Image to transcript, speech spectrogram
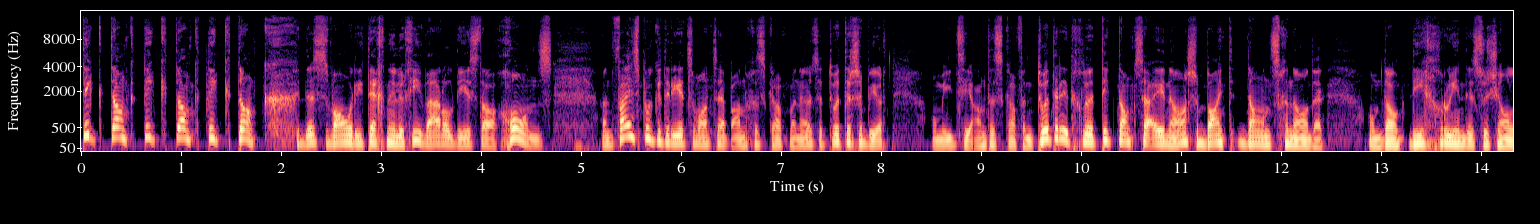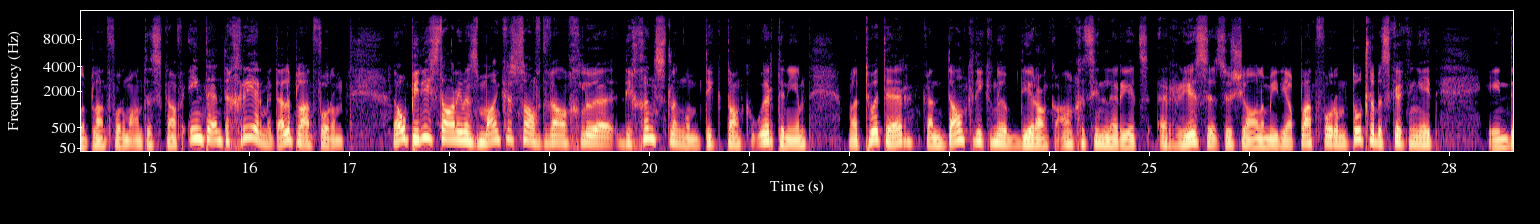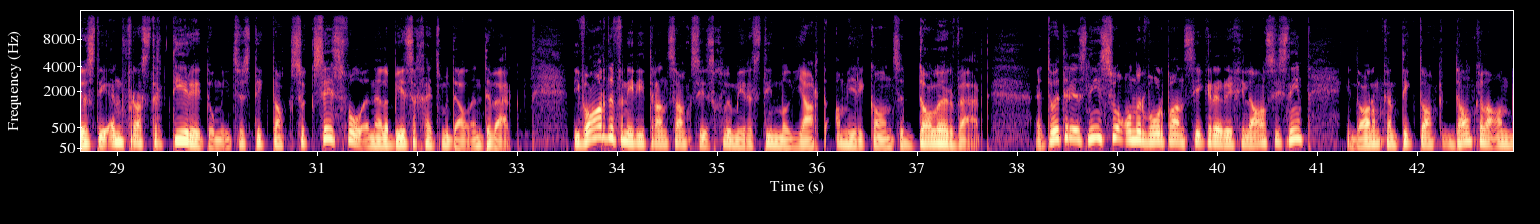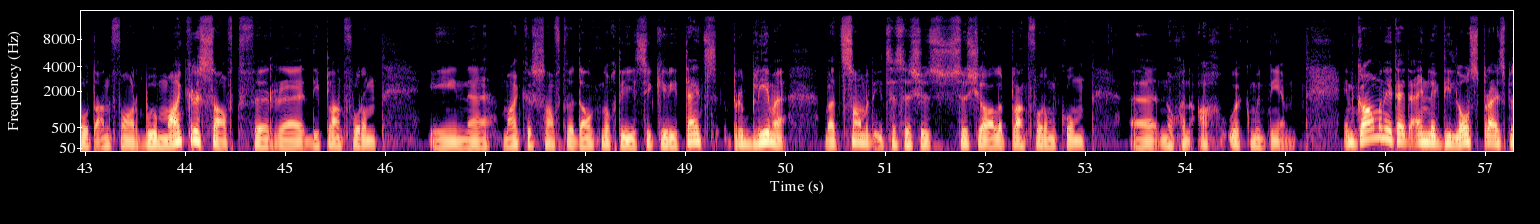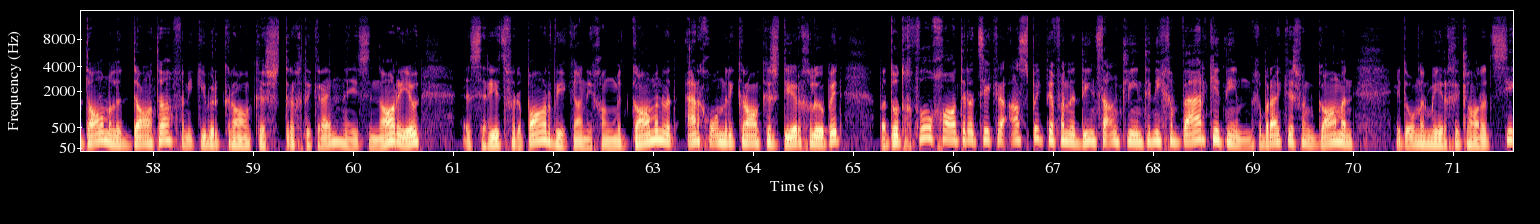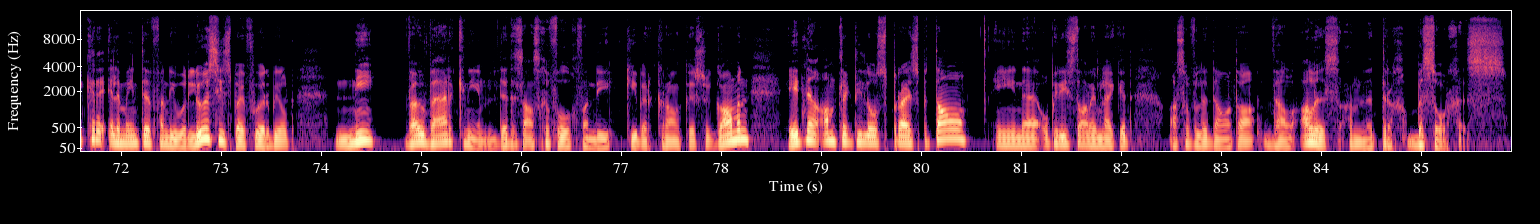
TikTok, TikTok, TikTok. Dis waaroor die tegnologie wêreld deesdae gons. En Facebook het reeds WhatsApp aangeskaf, maar nou is dit Twitter se beurt om ietsie aan te skaf. En Twitter het glo TikTok se eienaars ByteDance genader om dalk die groeiende sosiale platform aan te skaf en te integreer met hulle platform. Nou op hierdie stadium is Microsoft wel glo die gunsteling om TikTok oor te neem, maar Twitter kan dalk die knoop deurhak aangesien hulle reeds 'n reuse sosiale media platform tot hulle beskikking het en dus die infrastruktuur het om iets soos TikTok suksesvol in hulle besigheidsmodel in te werk. Die waarde van hierdie transaksie is glo meer as 10 miljard Amerikaanse dollar werd. Twitter is nie so onderworpe aan sekere regulasies nie en daarom kan TikTok dalk hulle aanbod aanvaar bo Microsoft vir uh, die platform. En uh, Microsoft wat dalk nog die sekuriteitsprobleme wat saam met iets soos 'n sosiale platform kom uh nog in ag ook moet neem. En Garmin het uiteindelik die losprys betaal om hulle data van die kuberkrakers terug te kry. Die scenario is reeds vir 'n paar weke aan die gang met Garmin wat erg onder die krakers deurgeloop het, wat tot gevolg gehad het dat sekere aspekte van hulle dienste aan kliënte nie gewerk het nie. Gebruikers van Garmin het onder meer gekla dat sekere elemente van die horlosies byvoorbeeld nie wou werk neem. Dit is as gevolg van die kuberkrakers. So Garmin het nou amptelik die losprys betaal en uh, op hierdie stadium lyk dit asof hulle data wel alles aan hulle terug besorg is.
